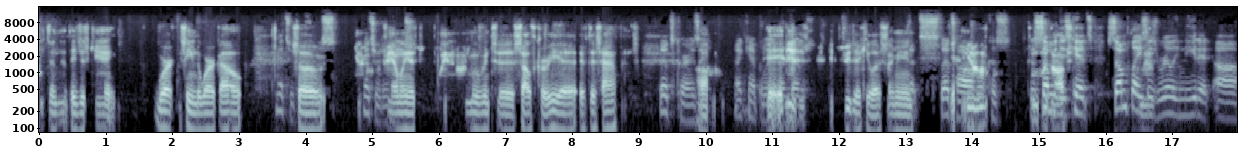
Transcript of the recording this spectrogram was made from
something that they just can't work seem to work out. That's so, you know, family is planning on moving to South Korea if this happens. That's crazy. Um, I can't believe it, it is. It's ridiculous. I mean, that's, that's yeah, horrible because. You know, some of these kids, some places really need it. Uh,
